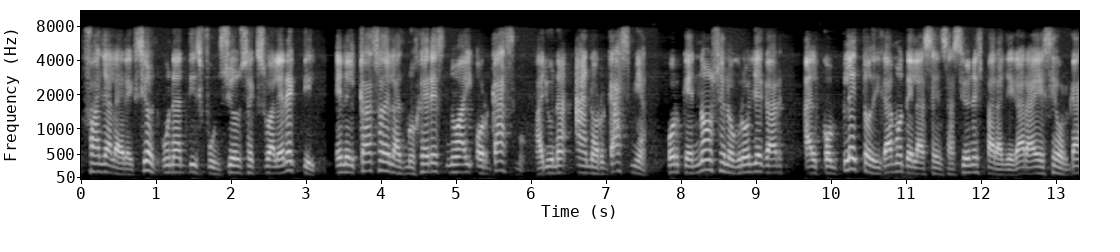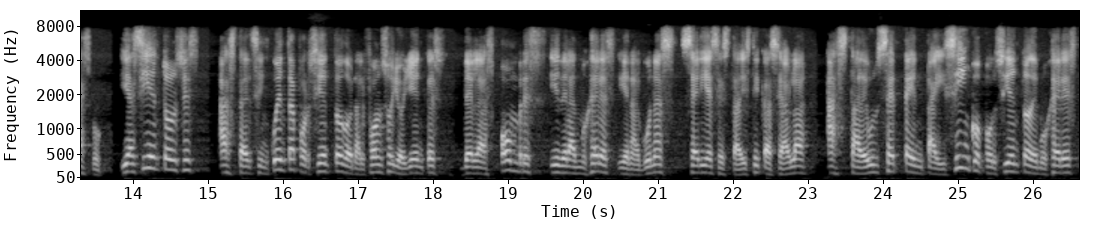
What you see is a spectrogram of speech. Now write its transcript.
falla la erección, una disfunción sexual eréctil. En el caso de las mujeres no hay orgasmo, hay una anorgasmia, porque no se logró llegar al completo, digamos, de las sensaciones para llegar a ese orgasmo. Y así entonces hasta el 50%, don Alfonso y oyentes, de las hombres y de las mujeres, y en algunas series estadísticas se habla hasta de un 75% de mujeres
